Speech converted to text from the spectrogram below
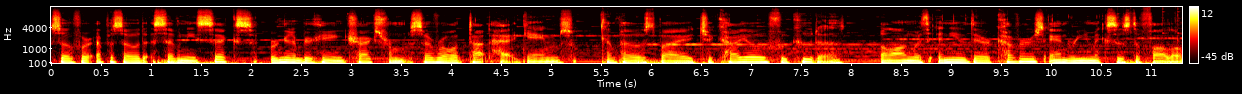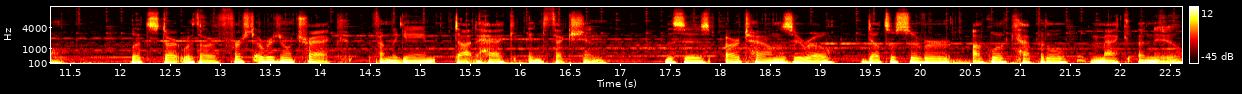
So, for episode 76, we're going to be hearing tracks from several Dot Hack games composed by Chikayo Fukuda, along with any of their covers and remixes to follow. Let's start with our first original track from the game Dot Hack Infection. This is Our Town Zero, Delta Server Aqua Capital Mac Anu.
